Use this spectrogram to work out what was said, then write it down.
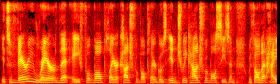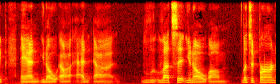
It's very rare that a football player, college football player, goes into a college football season with all that hype and, you know, uh, and, uh, lets it, you know, um, lets it burn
